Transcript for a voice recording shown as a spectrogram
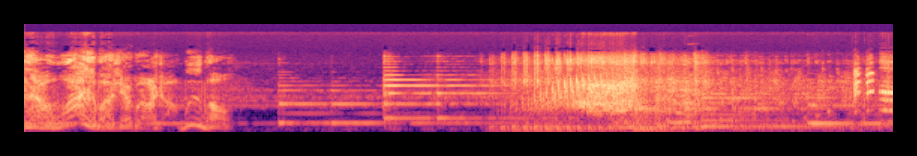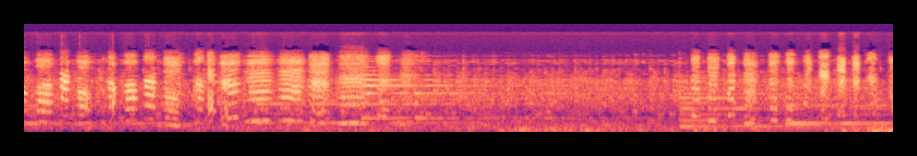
I know why about your Boobo. Thank you.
